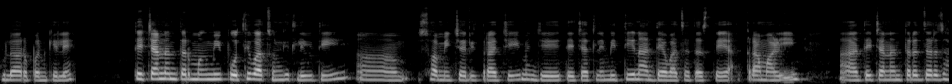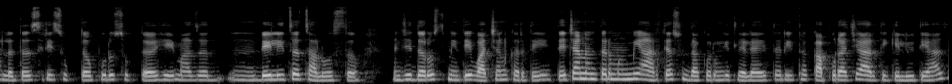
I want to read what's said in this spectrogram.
फुलं अर्पण केले. त्याच्यानंतर मग मी पोथी वाचून घेतली होती. स्वामी चरित्राची. म्हणजे त्याच्यातले मी तीन अध्याय वाचत असते. अकरा माळी त्याच्यानंतर जर झालं तर श्रीसुक्त पुरुषसुक्त हे माझं डेलीचं चालू असतं. म्हणजे दररोज मी ते वाचन करते. त्याच्यानंतर मग मी आरत्यासुद्धा करून घेतलेल्या आहे तर इथं कापुराची आरती केली होती आज.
